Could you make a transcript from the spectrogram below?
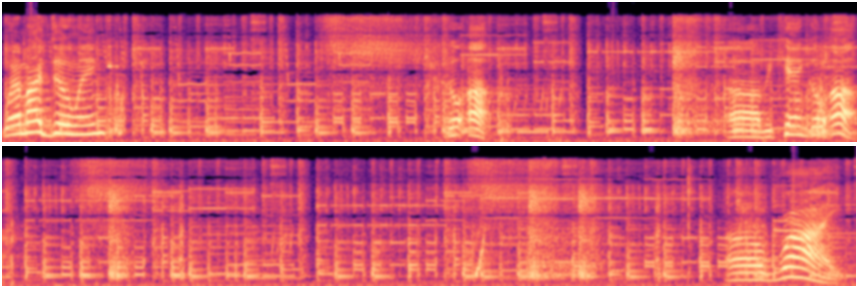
What am I doing? Go up. Uh, we can't go up. Alright.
